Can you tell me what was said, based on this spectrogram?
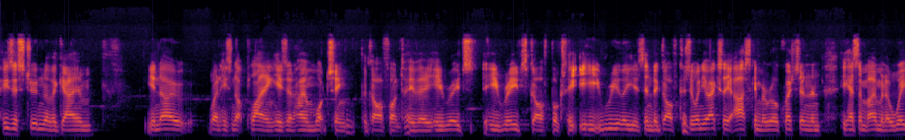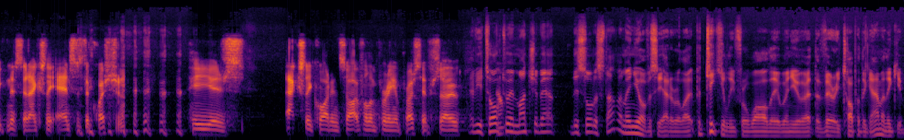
he's a student of the game. You know, when he's not playing, he's at home watching the golf on TV. He reads he reads golf books. He, he really is into golf because when you actually ask him a real question and he has a moment of weakness and actually answers the question, he is actually quite insightful and pretty impressive. So, have you talked to him much about this sort of stuff? I mean, you obviously had a relate, particularly for a while there when you were at the very top of the game. I think you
